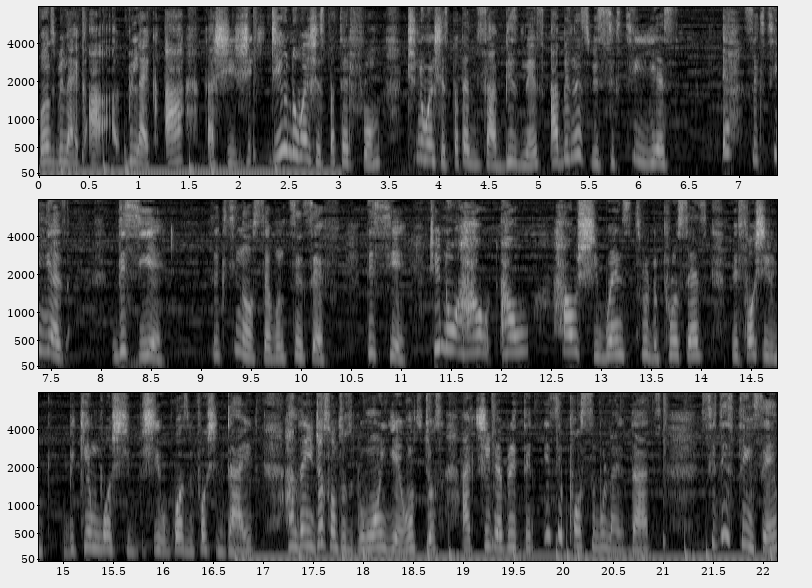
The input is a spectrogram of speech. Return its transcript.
Want to be like uh, be like ah that she, she. Do you know where she started from? Do you know where she started this her business? Her business be 16 years. Yeah, 16 years this year. 16 or 17 self this year. Do you know how how how she went through the process before she became what she, she was before she died? And then you just want to be one year want to just achieve everything. Is it possible like that? See these things eh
